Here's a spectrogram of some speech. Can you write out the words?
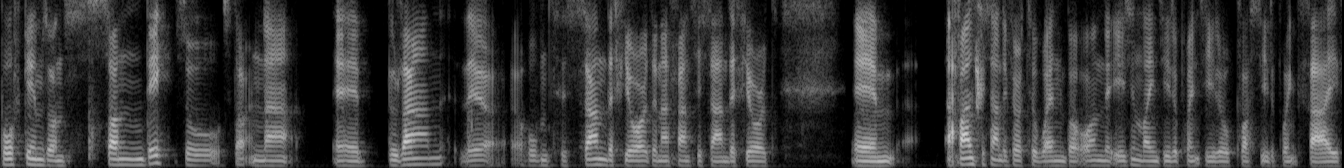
both games on Sunday. So starting that uh, Brann, they're home to Sandefjord, and I fancy Sandefjord. Um, I fancy Sandefjord to win, but on the Asian line 0.0 plus 0.5,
